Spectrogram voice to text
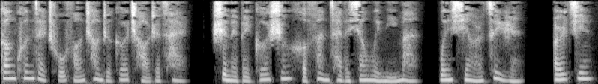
刚坤在厨房唱着歌，炒着菜，室内被歌声和饭菜的香味弥漫，温馨而醉人。而今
